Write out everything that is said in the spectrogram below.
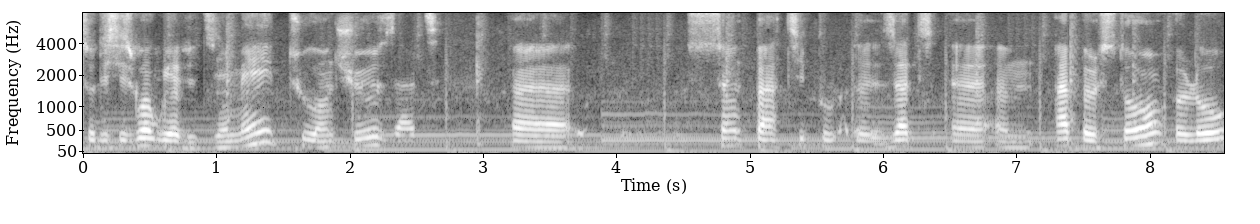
so this is why we have the DMA to ensure that uh, third party uh, that uh, um, Apple Store allow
